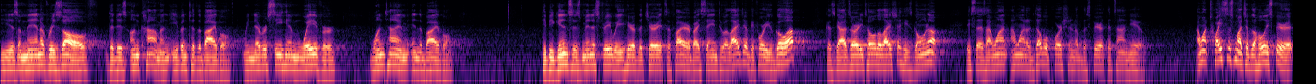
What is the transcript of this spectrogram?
He is a man of resolve that is uncommon even to the Bible. We never see him waver one time in the Bible. He begins his ministry, we hear of the chariots of fire, by saying to Elijah, before you go up, because God's already told Elisha he's going up, he says, I want, I want a double portion of the Spirit that's on you. I want twice as much of the Holy Spirit,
